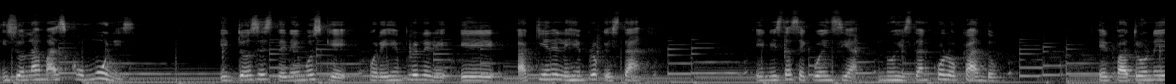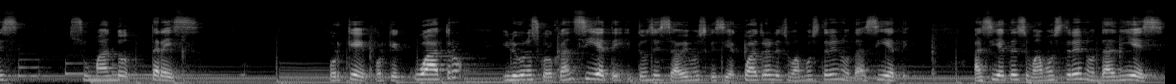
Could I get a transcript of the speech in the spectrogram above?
y son las más comunes. Entonces tenemos que, por ejemplo, eh, aquí en el ejemplo que está, en esta secuencia nos están colocando, el patrón es sumando 3. ¿Por qué? Porque 4 y luego nos colocan 7, entonces sabemos que si a 4 le sumamos 3 nos da 7. A 7 sumamos 3 nos da 10.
